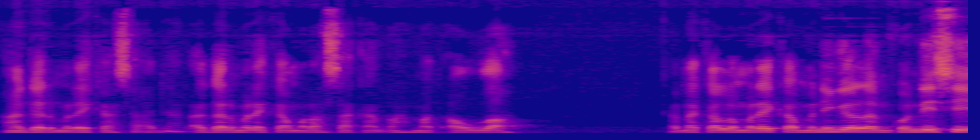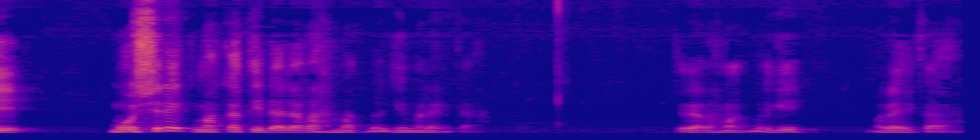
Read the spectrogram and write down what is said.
Agar mereka sadar, agar mereka merasakan rahmat Allah. Karena kalau mereka meninggal dalam kondisi musyrik, maka tidak ada rahmat bagi mereka. Tidak rahmat bagi mereka.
